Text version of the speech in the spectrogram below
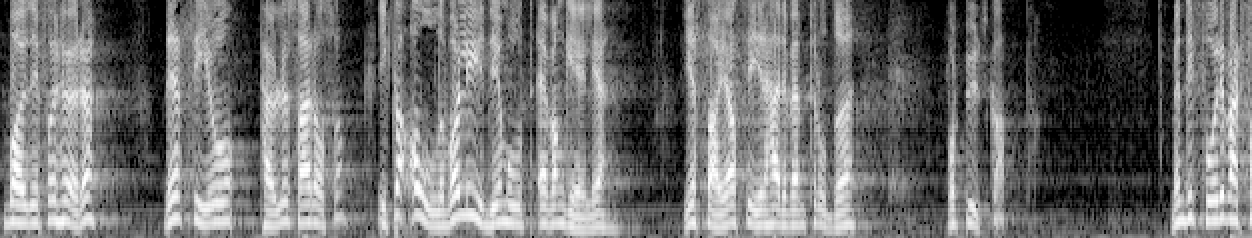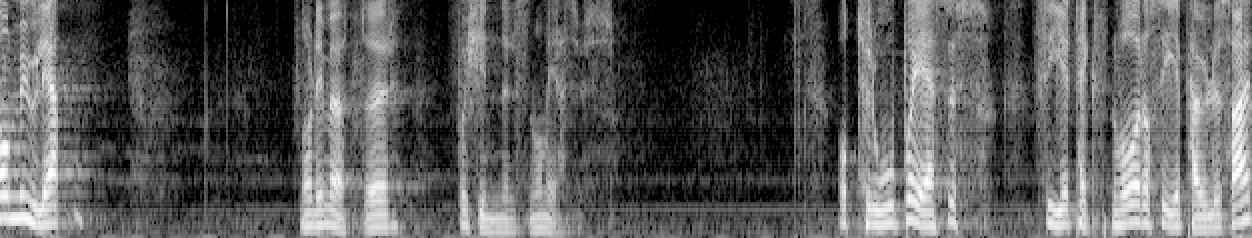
bare de får høre. Det sier jo Paulus her også. Ikke alle var lydige mot evangeliet. Jesaja sier, 'Herre, hvem trodde vårt budskap?' Men de får i hvert fall muligheten når de møter forkynnelsen om Jesus. Å tro på Jesus, sier teksten vår og sier Paulus her,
